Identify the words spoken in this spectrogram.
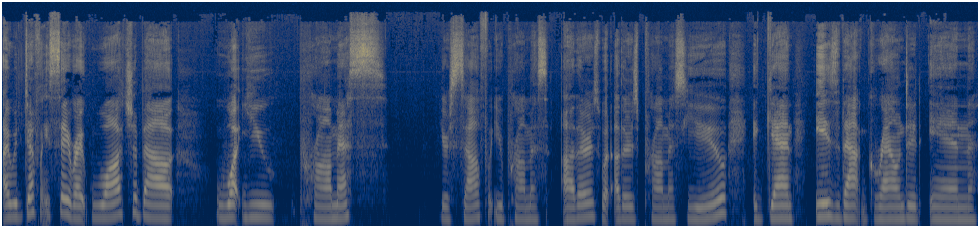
I would definitely say, right, watch about what you promise yourself, what you promise others, what others promise you. Again, is that grounded in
